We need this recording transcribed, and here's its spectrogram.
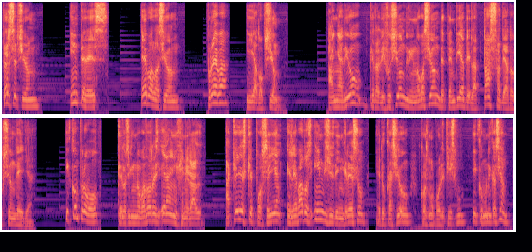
Percepción, interés, evaluación, prueba y adopción. Añadió que la difusión de la innovación dependía de la tasa de adopción de ella y comprobó que los innovadores eran en general aquellos que poseían elevados índices de ingreso, educación, cosmopolitismo y comunicación.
